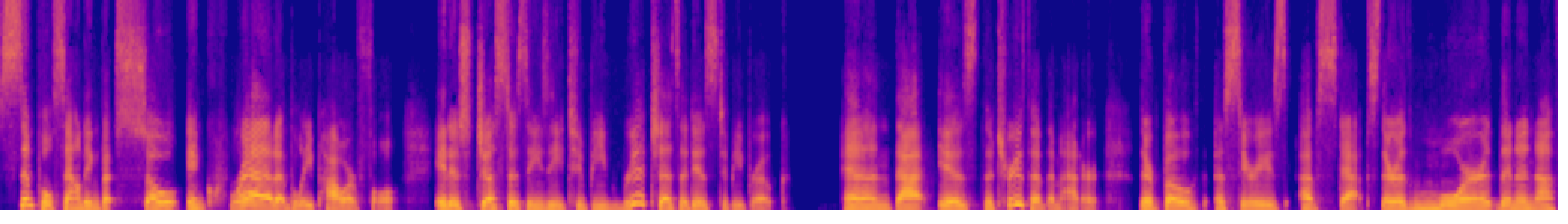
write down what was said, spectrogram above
simple sounding, but so incredibly powerful. It is just as easy to be rich as it is to be broke. And that is the truth of the matter. They're both a series of steps. There is more than enough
